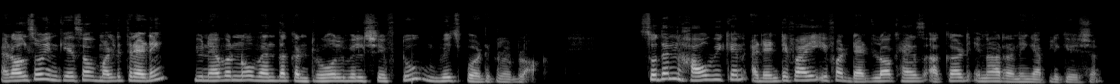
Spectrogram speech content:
and also in case of multi-threading, you never know when the control will shift to which particular block. So then how we can identify if a deadlock has occurred in our running application?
